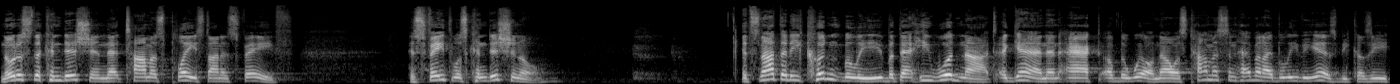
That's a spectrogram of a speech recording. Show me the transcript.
Notice the condition that Thomas placed on his faith. His faith was conditional. It's not that he couldn't believe, but that he would not. Again, an act of the will. Now, is Thomas in heaven? I believe he is because he,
